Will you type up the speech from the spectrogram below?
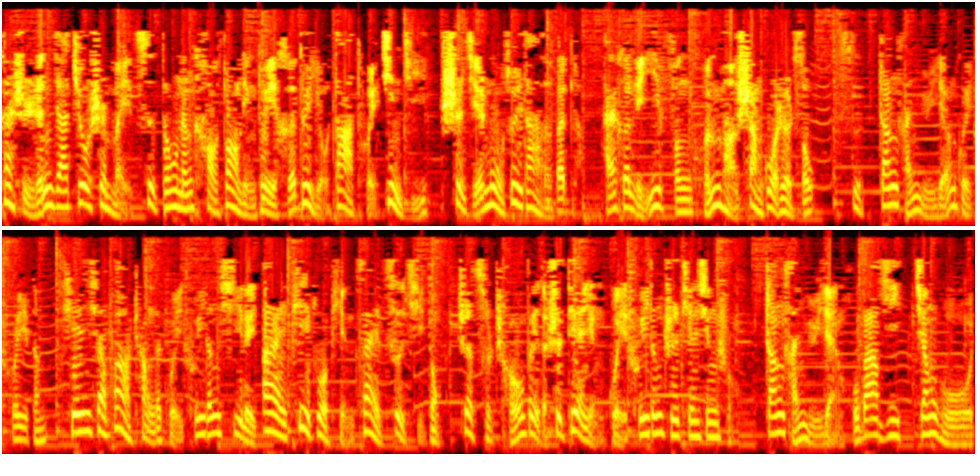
但是人家就是每次都能靠抱领队和队友大腿晋级，是节目最大的 battle，还和李易峰捆绑上过热搜。四张涵予演《鬼吹灯》，天下霸唱的《鬼吹灯》系列 IP 作品再次启动，这次筹备的是电影《鬼吹灯之天星手》。张涵予演胡八一，姜武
